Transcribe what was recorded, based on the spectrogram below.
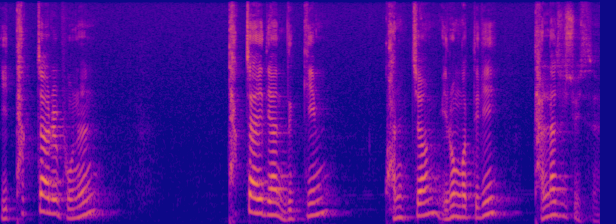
이 탁자를 보는 탁자에 대한 느낌, 관점 이런 것들이 달라질 수 있어요.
